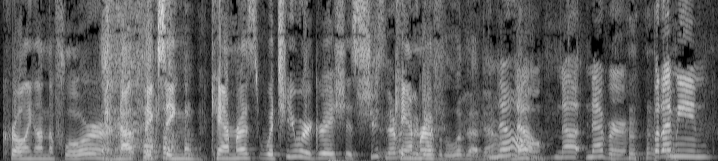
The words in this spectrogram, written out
crawling on the floor or not fixing cameras, which you were gracious. She's never going to be camera. able to live that down. No, No. no, never. But I mean,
